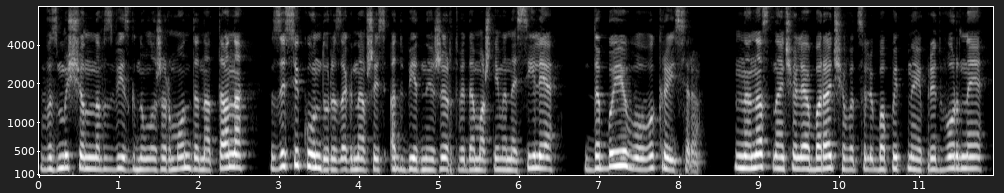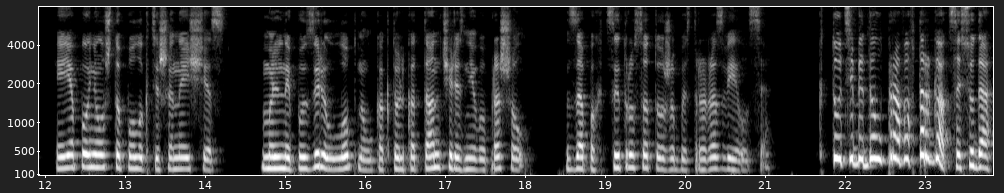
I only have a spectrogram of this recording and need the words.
Возмущенно взвизгнула Жермонда Натана, за секунду разогнавшись от бедной жертвы домашнего насилия до боевого крейсера. На нас начали оборачиваться любопытные придворные, и я понял, что полок тишины исчез. Мыльный пузырь лопнул, как только Тан через него прошел. Запах цитруса тоже быстро развеялся. «Кто тебе дал право вторгаться сюда?»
